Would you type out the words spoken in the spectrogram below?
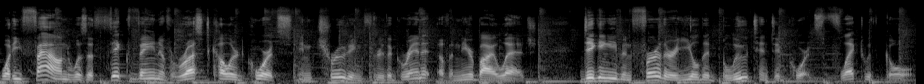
What he found was a thick vein of rust-colored quartz intruding through the granite of a nearby ledge. Digging even further yielded blue-tinted quartz flecked with gold.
